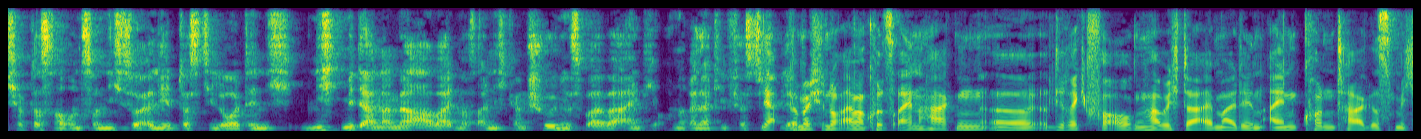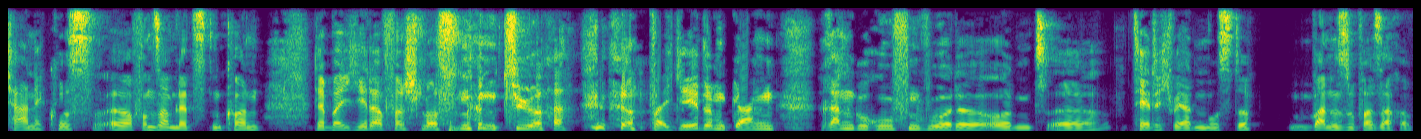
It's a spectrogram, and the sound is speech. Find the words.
ich habe das nach uns noch nicht so erlebt, dass die Leute nicht, nicht miteinander arbeiten, was eigentlich ganz schön ist, weil wir eigentlich auch eine relativ feste Ja, da möchte ich noch einmal kurz einhaken. Äh, direkt vor Augen habe ich da einmal den Ein-Con-Tages Mechanicus äh, auf unserem letzten Con, der bei jeder verschlossenen Tür und bei jedem Gang rangerufen wurde und äh, tätig werden musste. War eine super Sache.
